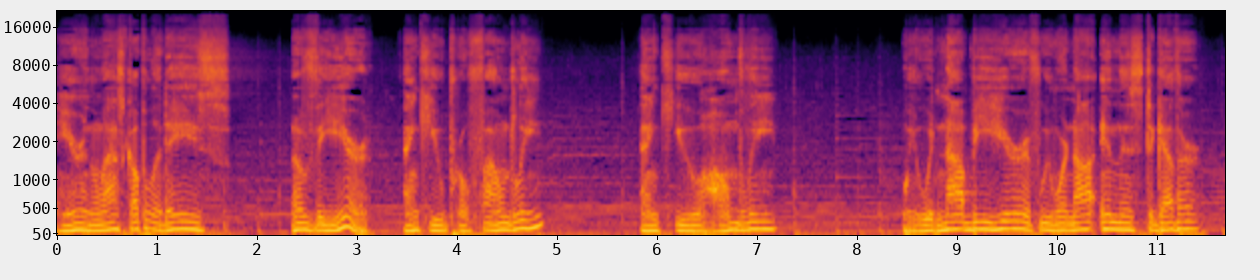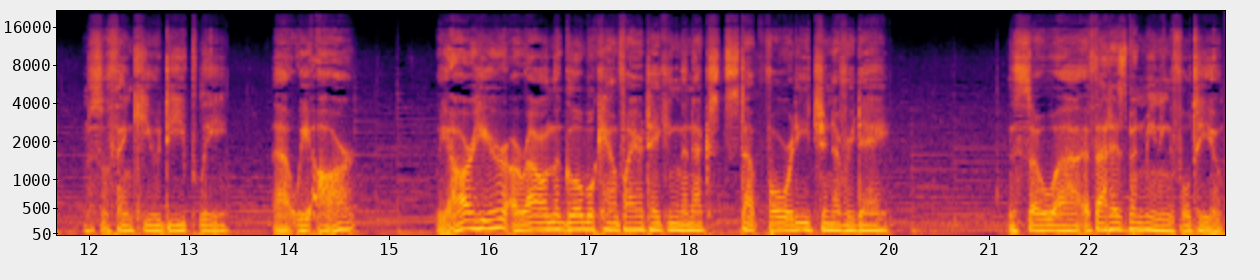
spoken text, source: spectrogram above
here in the last couple of days of the year, thank you profoundly. Thank you humbly. We would not be here if we were not in this together. So thank you deeply that we are. We are here around the global campfire taking the next step forward each and every day. And so, uh, if that has been meaningful to you,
